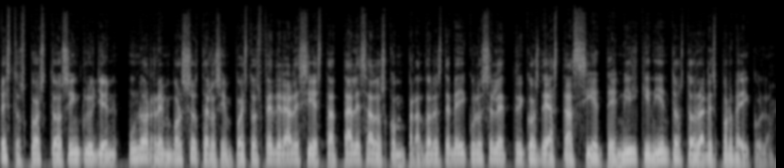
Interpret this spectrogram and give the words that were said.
Estos costos incluyen unos reembolsos de los impuestos federales y estatales a los compradores de vehículos eléctricos de hasta 7.500 dólares por vehículo.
